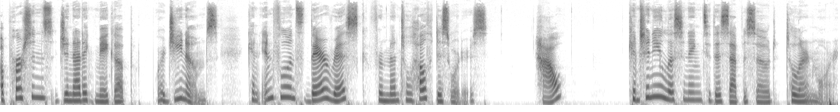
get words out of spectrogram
a person's genetic makeup or genomes can influence their risk for mental health disorders. How? Continue listening to this episode to learn more.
